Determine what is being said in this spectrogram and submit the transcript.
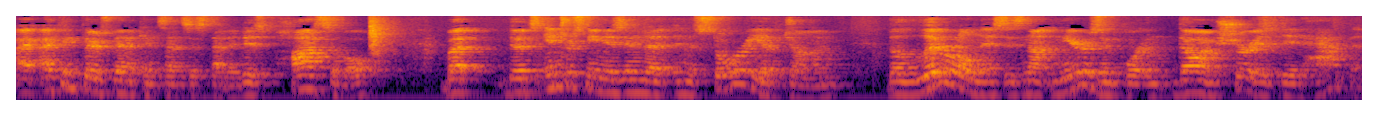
I, I, think there's been a consensus that it is possible. But what's interesting is in the in the story of John, The literalness is not near as important, though I'm sure it did happen.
